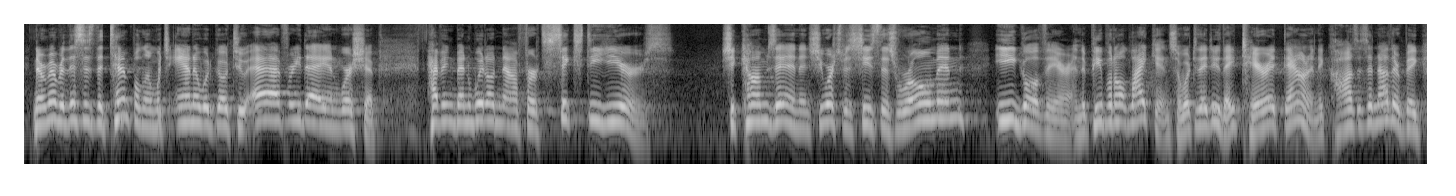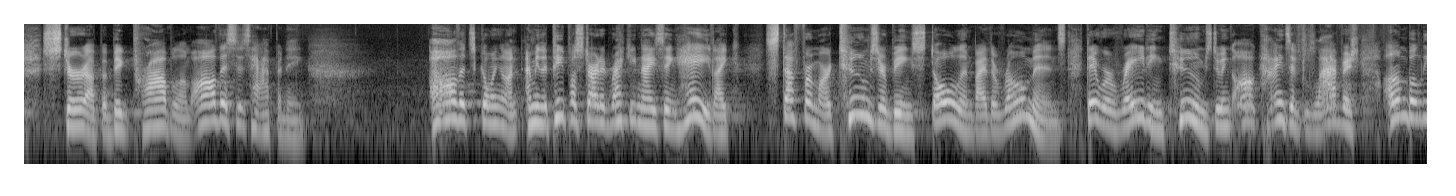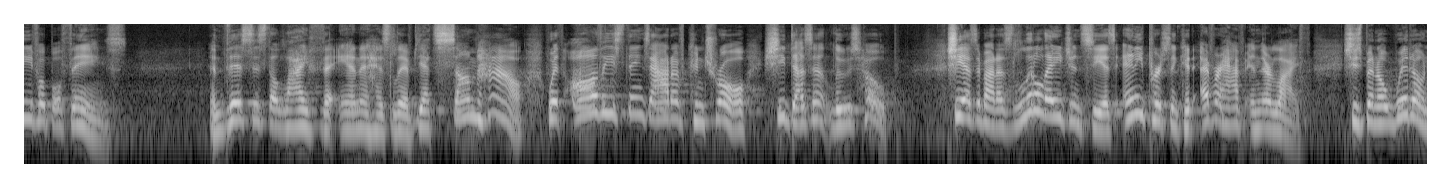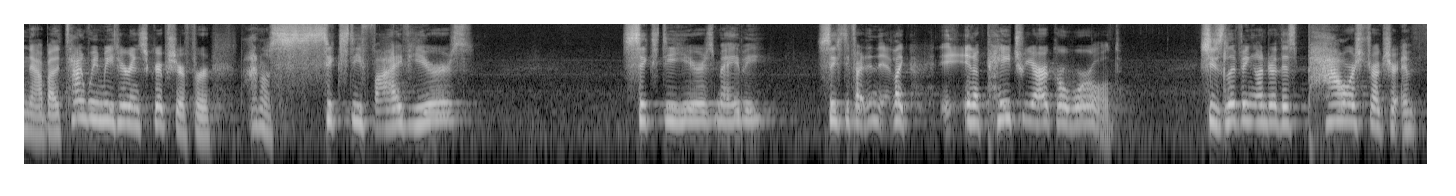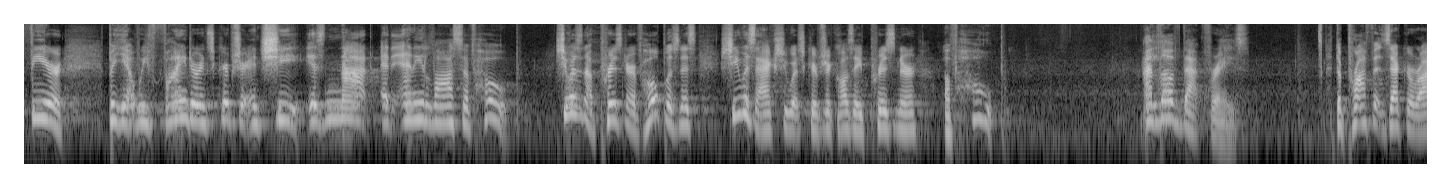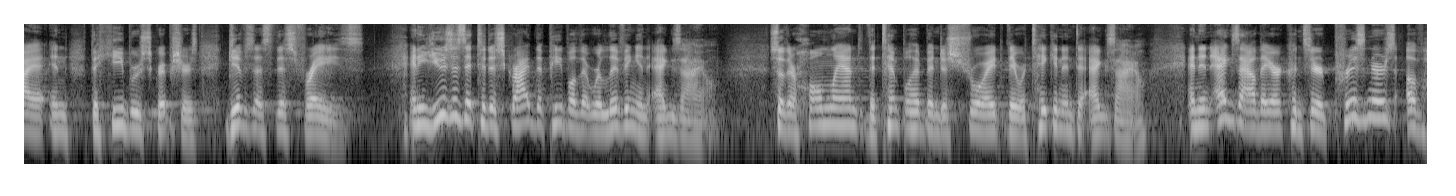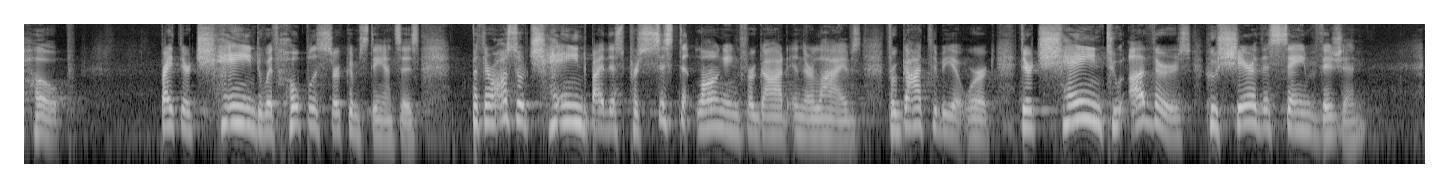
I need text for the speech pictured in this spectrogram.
Now remember, this is the temple in which Anna would go to every day and worship. Having been widowed now for 60 years, she comes in and she worships. She's this Roman eagle there, and the people don't like it. And so what do they do? They tear it down, and it causes another big stir up, a big problem. All this is happening. All that's going on. I mean, the people started recognizing hey, like stuff from our tombs are being stolen by the Romans. They were raiding tombs, doing all kinds of lavish, unbelievable things. And this is the life that Anna has lived. Yet somehow, with all these things out of control, she doesn't lose hope. She has about as little agency as any person could ever have in their life. She's been a widow now by the time we meet her in Scripture for, I don't know, 65 years? 60 years maybe? 65, like in a patriarchal world. She's living under this power structure and fear, but yet we find her in Scripture and she is not at any loss of hope. She wasn't a prisoner of hopelessness, she was actually what Scripture calls a prisoner of hope. I love that phrase. The prophet Zechariah in the Hebrew scriptures gives us this phrase, and he uses it to describe the people that were living in exile. So, their homeland, the temple had been destroyed, they were taken into exile. And in exile, they are considered prisoners of hope. right? They're chained with hopeless circumstances but they're also chained by this persistent longing for God in their lives, for God to be at work. They're chained to others who share this same vision.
